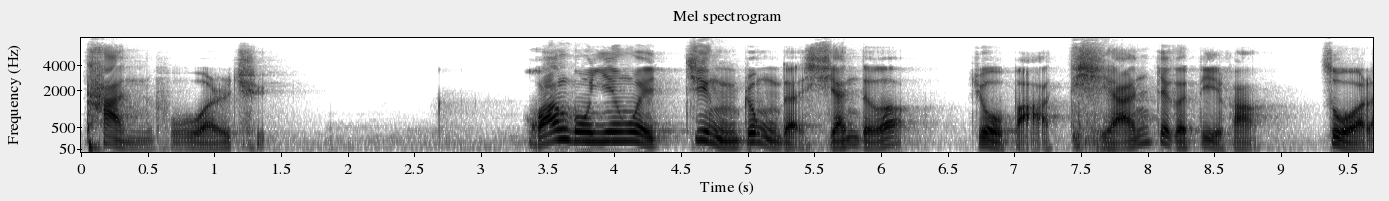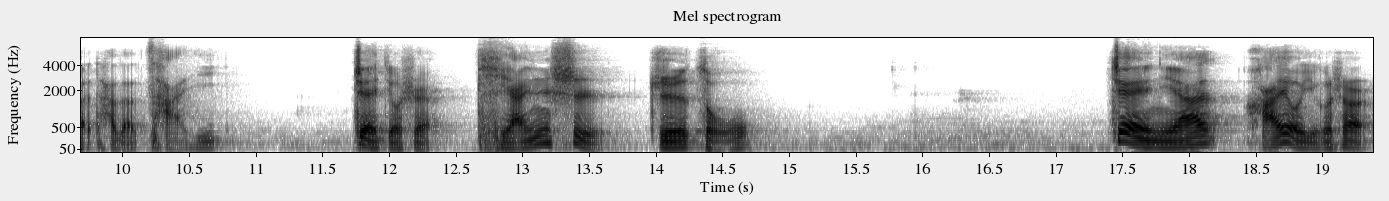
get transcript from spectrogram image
叹服而去。桓公因为敬重的贤德，就把田这个地方做了他的采邑，这就是田氏之祖。这年还有一个事儿。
